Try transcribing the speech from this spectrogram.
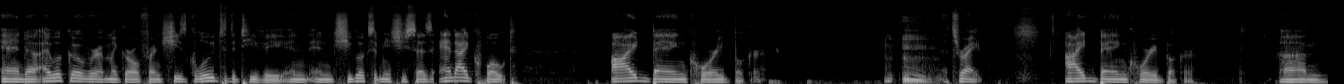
and uh, I look over at my girlfriend. She's glued to the TV, and and she looks at me and she says, and I quote, "I'd bang Cory Booker." that's right, I'd bang Cory Booker. Um,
